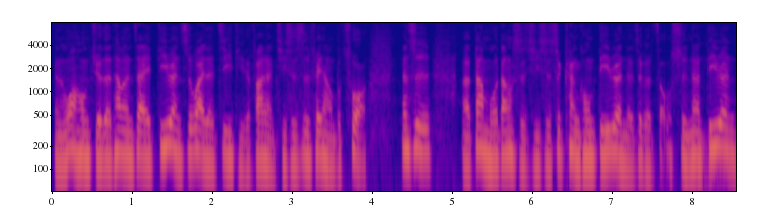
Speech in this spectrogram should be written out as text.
可能万宏觉得他们在低润之外的记忆体的发展其实是非常不错，但是呃，大摩当时其实是看空低润的这个走势。那低润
